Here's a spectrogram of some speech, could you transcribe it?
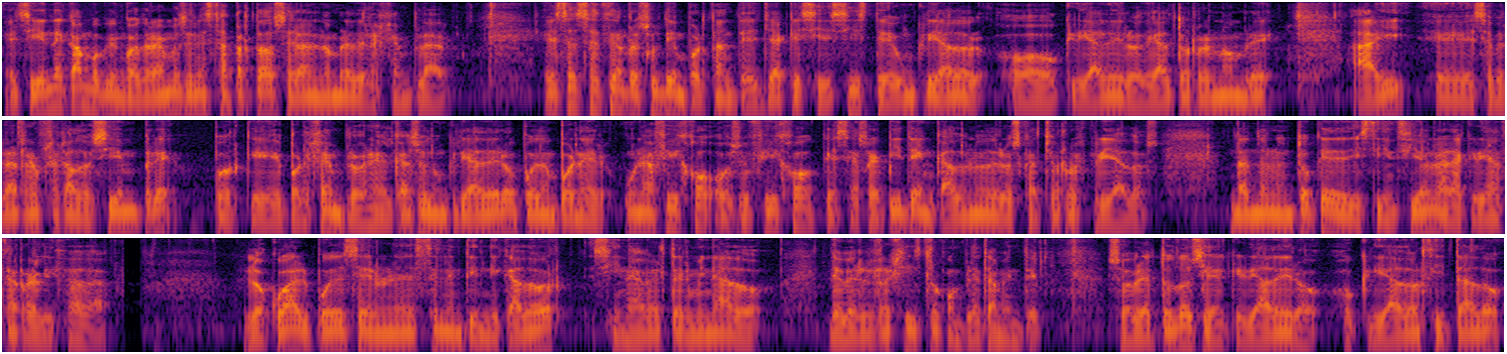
El siguiente campo que encontraremos en este apartado será el nombre del ejemplar. Esta sección resulta importante ya que si existe un criador o criadero de alto renombre, ahí eh, se verá reflejado siempre porque, por ejemplo, en el caso de un criadero pueden poner un afijo o sufijo que se repite en cada uno de los cachorros criados, dándole un toque de distinción a la crianza realizada, lo cual puede ser un excelente indicador sin haber terminado de ver el registro completamente, sobre todo si el criadero o criador citado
